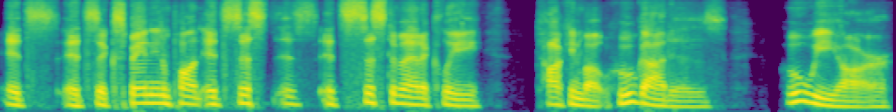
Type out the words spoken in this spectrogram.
It's it's expanding upon it's just it's, it's systematically talking about who God is, who we are,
